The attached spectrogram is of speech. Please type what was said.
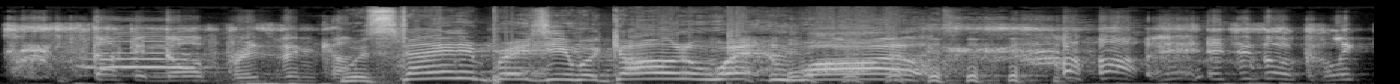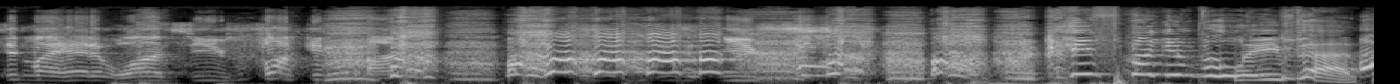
Stuck in North Brisbane, cunt. We're staying in Brizzy and we're going to Wet and Wild. it just all clicked in my head at once. You fucking cunt! you fuck! he believed that.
